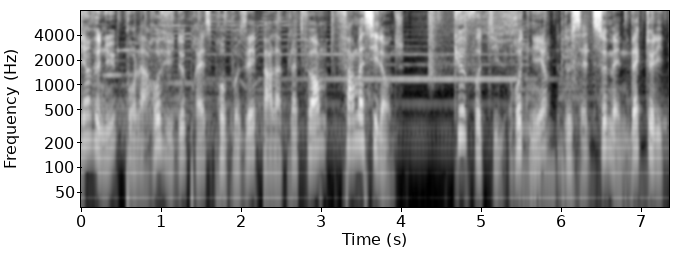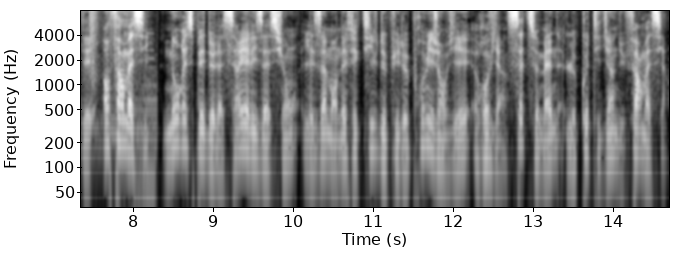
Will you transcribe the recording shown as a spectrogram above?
Bienvenue pour la revue de presse proposée par la plateforme Pharmacy Lounge. Que faut-il retenir de cette semaine d'actualité en pharmacie? Non-respect de la sérialisation, les amendes effectives depuis le 1er janvier revient cette semaine le quotidien du pharmacien.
